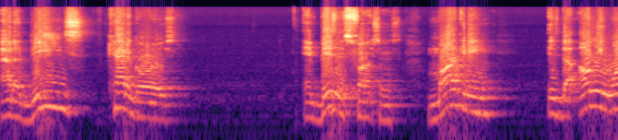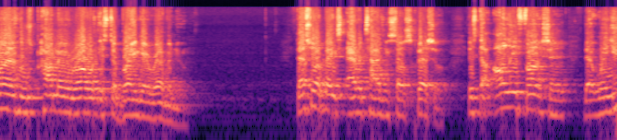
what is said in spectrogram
out of these categories and business functions, marketing is the only one whose primary role is to bring in revenue. That's what makes advertising so special. It's the only function that when you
